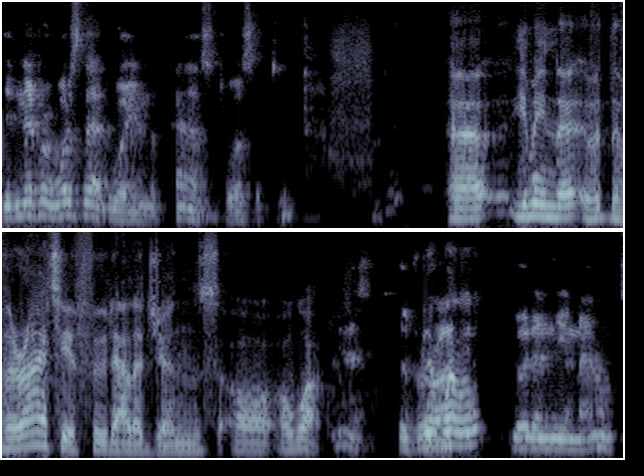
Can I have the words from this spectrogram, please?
It never was that way in the past, was it? Uh, you mean the the variety of food allergens, or, or what? Yes. The variety, Well, good, and the amount.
